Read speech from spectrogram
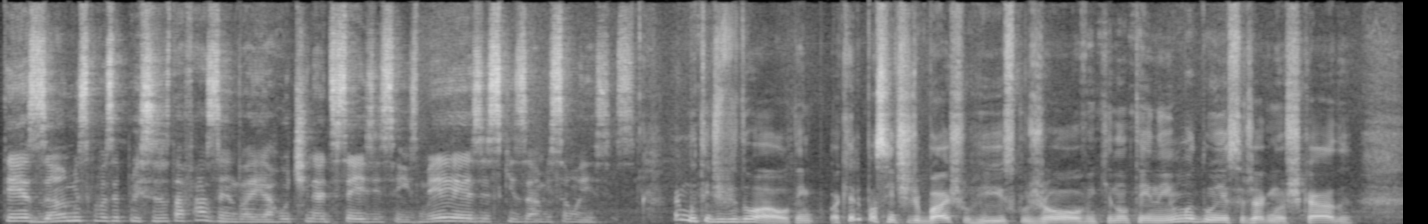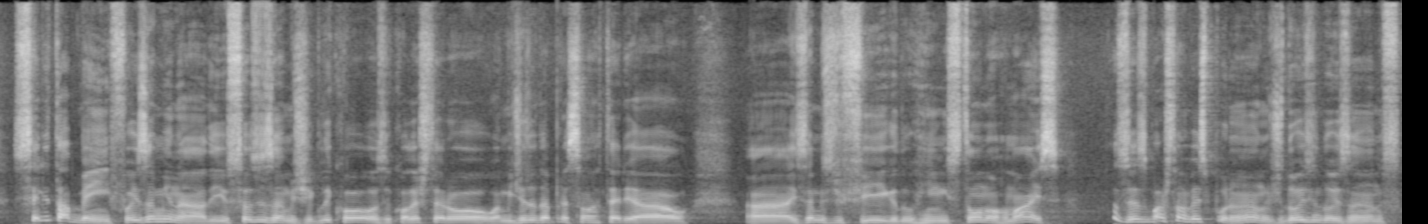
Tem exames que você precisa estar tá fazendo aí. A rotina é de seis em seis meses. Que exames são esses? É muito individual. Tem aquele paciente de baixo risco, jovem, que não tem nenhuma doença diagnosticada, se ele está bem, foi examinado e os seus exames de glicose, colesterol, a medida da pressão arterial, exames de fígado, rim estão normais, às vezes basta uma vez por ano, de dois em dois anos.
